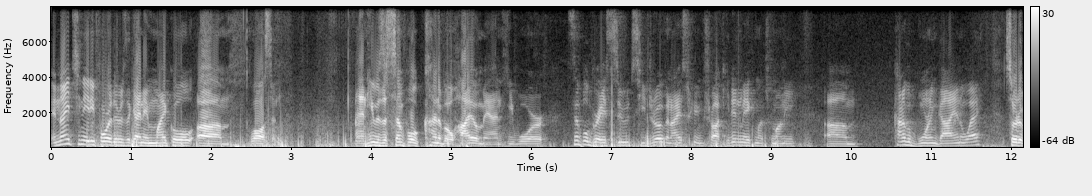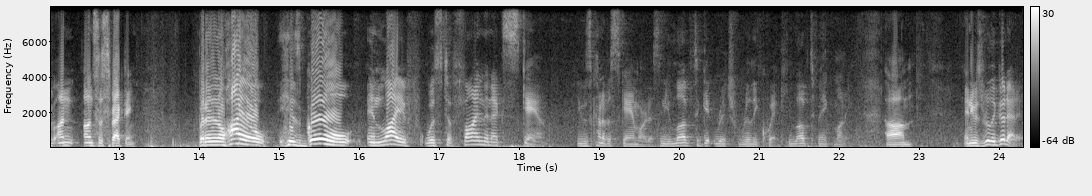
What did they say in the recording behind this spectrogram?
in 1984, there was a guy named Michael um, Larson. And he was a simple kind of Ohio man. He wore simple gray suits. He drove an ice cream truck. He didn't make much money. Um, kind of a boring guy in a way, sort of un unsuspecting. But in Ohio, his goal in life was to find the next scam. He was kind of a scam artist, and he loved to get rich really quick. He loved to make money. Um, and he was really good at it,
